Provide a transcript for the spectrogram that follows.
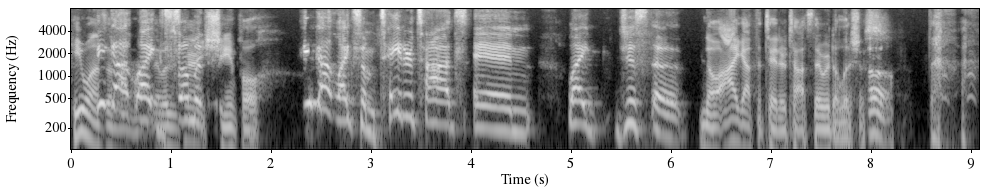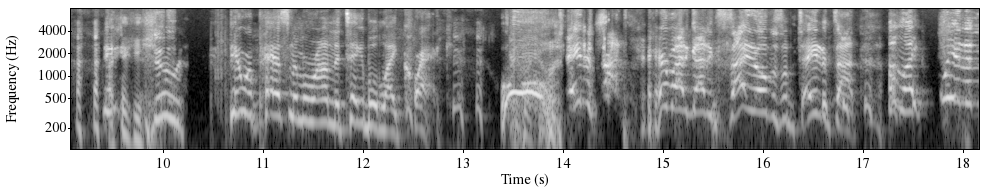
He wants. He got, like, was some of- shameful. He got like some tater tots and like just uh No, I got the tater tots. They were delicious. oh dude, they were passing them around the table like crack. Ooh, tater tots! Everybody got excited over some tater tots. I'm like, we're in a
